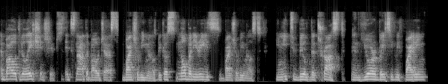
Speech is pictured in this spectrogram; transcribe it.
about relationships it's not about just bunch of emails because nobody reads a bunch of emails you need to build the trust and you're basically fighting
